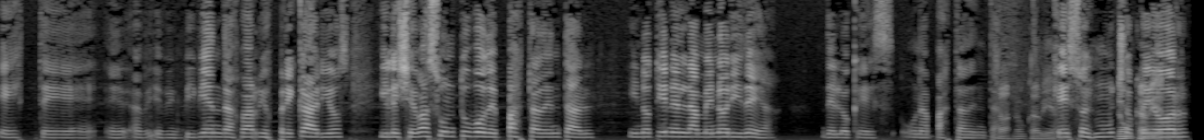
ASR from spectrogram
este eh, eh, viviendas, barrios precarios y le llevas un tubo de pasta dental y no tienen la menor idea de lo que es una pasta dental. No, nunca que eso es mucho Nunca peor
